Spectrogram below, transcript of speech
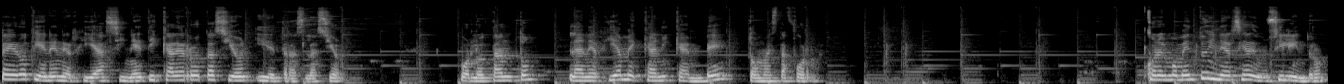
pero tiene energía cinética de rotación y de traslación. Por lo tanto, la energía mecánica en B toma esta forma. Con el momento de inercia de un cilindro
